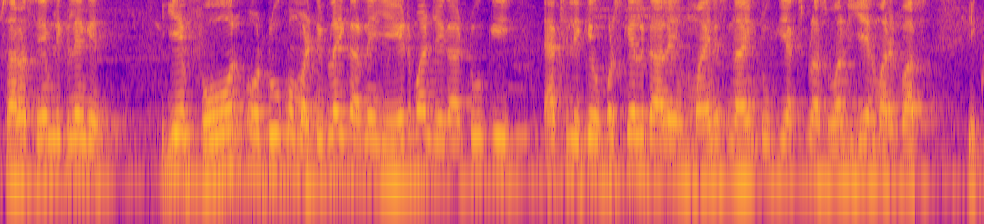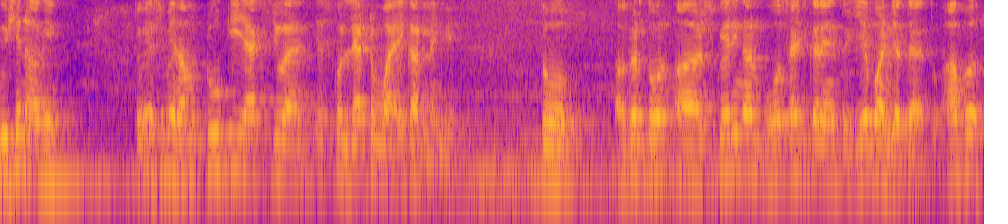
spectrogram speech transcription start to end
सारा सेम लिख लेंगे। ये फोर और टू को मल्टीप्लाई कर लें ये एट बन जाएगा। टू की एक्स लिख के ऊपर स्केल लगा लें माइनस नाइन टू की एक्स प्लस वन ये हमारे पास इक्वेशन आ गई। तो इसमें हम टू की एक्स जो है, इसको लेट वाई कर लेंगे। तो अगर दो स्क्वेयरिंग ऑन बोथ साइड करें तो ये बन जाता है। तो अब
